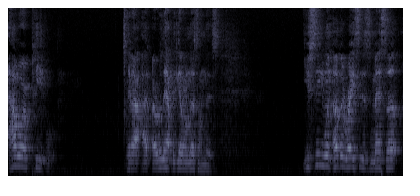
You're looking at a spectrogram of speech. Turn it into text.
our people, and I, I- I really have to get on this on this. You see, when other races mess up,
